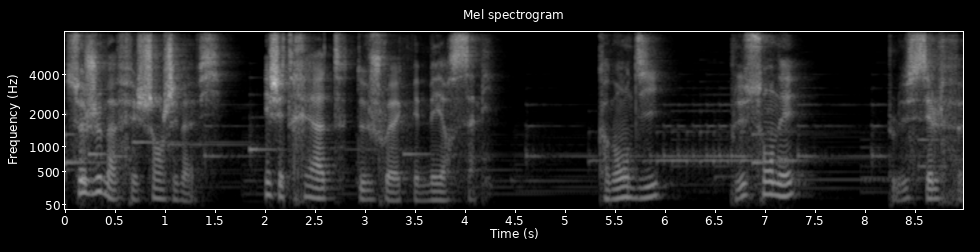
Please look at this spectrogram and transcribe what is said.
Ce jeu m'a fait changer ma vie et j'ai très hâte de jouer avec mes meilleurs amis. Comme on dit, plus on est, plus c'est le fun.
